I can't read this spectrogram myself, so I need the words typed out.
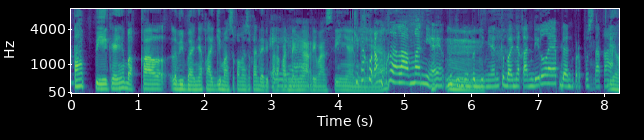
Tapi kayaknya bakal lebih banyak lagi masukan-masukan dari para Iya. pendengar nih pastinya Kita nih kurang ya. pengalaman ya yang begini-beginian kebanyakan di lab dan perpustakaan. Yo,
